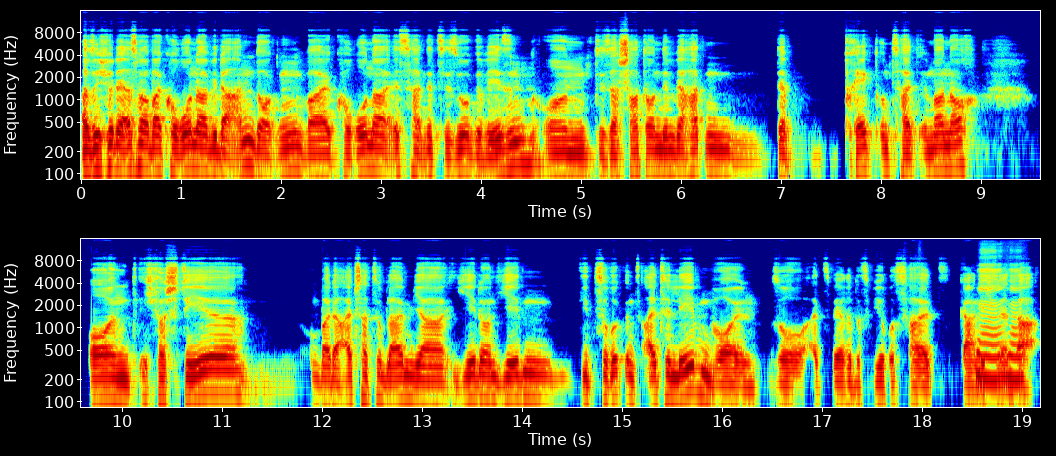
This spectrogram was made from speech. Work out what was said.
Also ich würde erstmal bei Corona wieder andocken, weil Corona ist halt eine Zäsur gewesen und dieser Shutdown, den wir hatten, der prägt uns halt immer noch. Und ich verstehe, um bei der Altstadt zu bleiben, ja jede und jeden, die zurück ins alte Leben wollen, so als wäre das Virus halt gar nicht mhm. mehr da.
